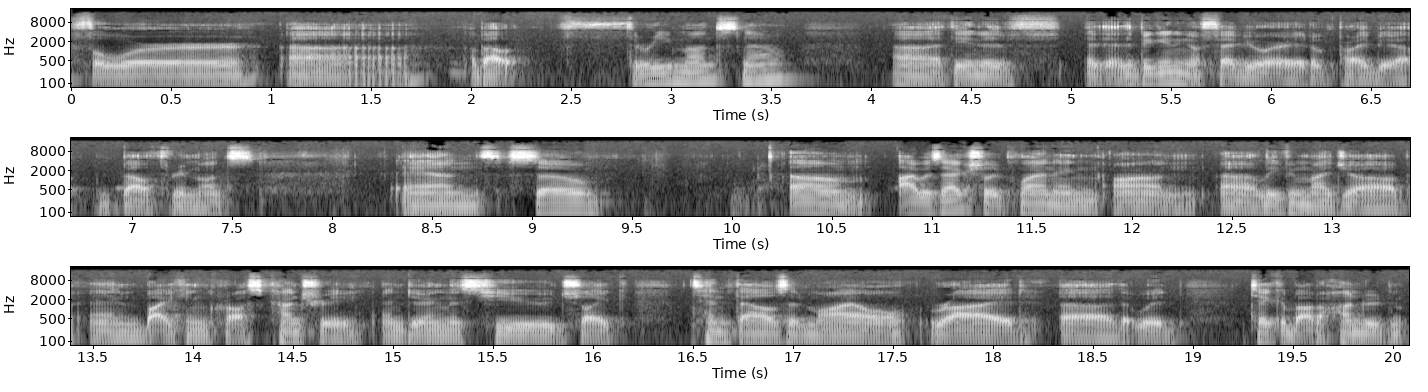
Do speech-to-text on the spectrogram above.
for uh, about three months now. Uh, at the end of at the beginning of February, it'll probably be about, about three months, and so um, I was actually planning on uh, leaving my job and biking cross country and doing this huge, like, 10,000 mile ride uh, that would take about 100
